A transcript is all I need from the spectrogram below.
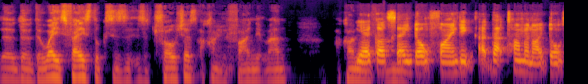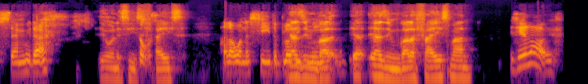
the, the the way his face looks is is atrocious. I can't even find it, man. I can't. Yeah, even God's find it. saying, don't find it. At that time of night, don't send me that. You want to see his face? I don't want to see the He hasn't got. He he hasn't even got a face, man. Is he alive?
